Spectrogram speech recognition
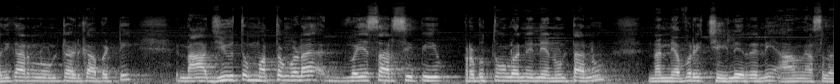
అధికారంలో ఉంటాడు కాబట్టి నా జీవితం మొత్తం కూడా వైఎస్ఆర్సీపీ ప్రభుత్వంలోనే నేను ఉంటాను. నన్ను ఎవరు చేయలేరని ఆమె అసలు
